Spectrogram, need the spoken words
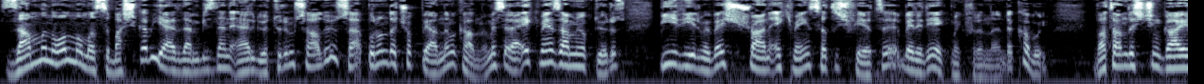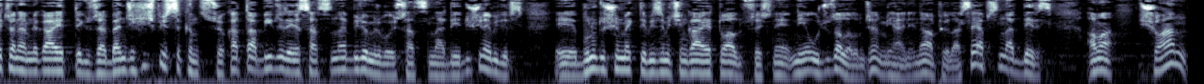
zammın olmaması başka bir yerden bizden eğer götürüm sağlıyorsa bunun da çok bir anlamı kalmıyor. Mesela ekmeğe zam yok diyoruz. 1.25 şu an ekmeğin satış fiyatı belediye ekmek fırınlarında kabul. Vatandaş için gayet önemli, gayet de güzel. Bence hiçbir sıkıntısı yok. Hatta 1 liraya satsınlar, bir ömür boyu satsınlar diye düşünebiliriz. Ee, bunu düşünmek de bizim için gayet doğal bir süreç. Ne, niye ucuz alalım canım? Yani ne yapıyorlarsa yapsınlar deriz. Ama şu an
